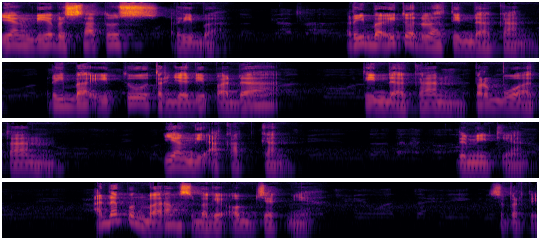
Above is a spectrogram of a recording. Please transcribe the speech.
yang dia berstatus riba. Riba itu adalah tindakan. Riba itu terjadi pada tindakan, perbuatan yang diakatkan. Demikian. Adapun barang sebagai objeknya. Seperti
